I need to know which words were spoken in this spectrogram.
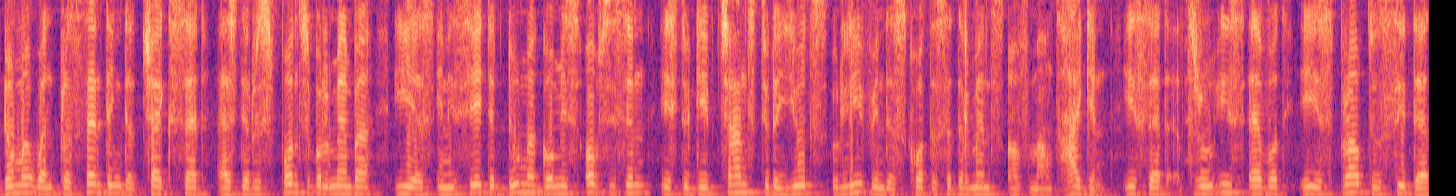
Duma, when presenting the check, said, as the responsible member, he has initiated Duma Gomis opposition is to give chance to the youths who live in the squatter settlements of Mount Hagen. He said, through his effort, he is proud to see that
